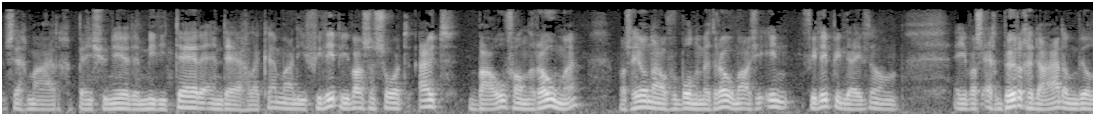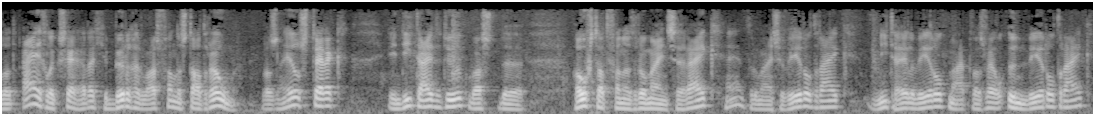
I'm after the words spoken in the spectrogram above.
zeg maar gepensioneerde militairen en dergelijke. Maar die Filippi was een soort uitbouw van Rome. Was heel nauw verbonden met Rome. Als je in Filippi leefde dan, en je was echt burger daar, dan wil dat eigenlijk zeggen dat je burger was van de stad Rome. Het was een heel sterk, in die tijd natuurlijk, was de hoofdstad van het Romeinse Rijk, het Romeinse wereldrijk. Niet de hele wereld, maar het was wel een wereldrijk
